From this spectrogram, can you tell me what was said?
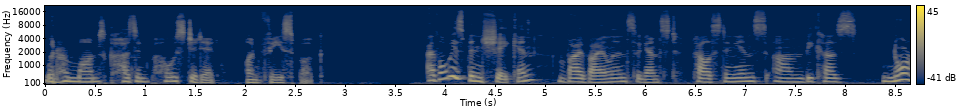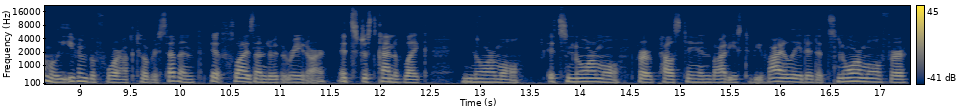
when her mom's cousin posted it on Facebook. I've always been shaken by violence against Palestinians um, because normally, even before October 7th, it flies under the radar. It's just kind of like normal. It's normal for Palestinian bodies to be violated. It's normal for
